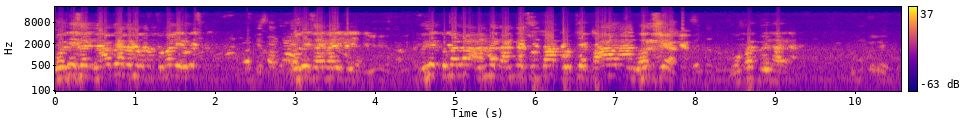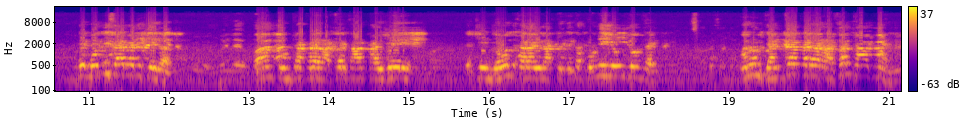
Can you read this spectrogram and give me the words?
मोदी साहेब नाव द्या ना तुम्हाला एवढे मोदी साहेबांचे म्हणजे तुम्हाला अन्नधान्य सुद्धा पुढचे पाच वर्ष मोफत मिळणार हे मोदी साहेबांनी केलं. पण तुमच्याकडे राशन कार्ड पाहिजे. त्याची नोंद करावी लागते त्याचा कोणी येऊन घेऊन जाईल. म्हणून ज्यांच्याकडे राशन कार्ड नाही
